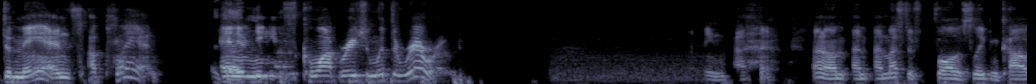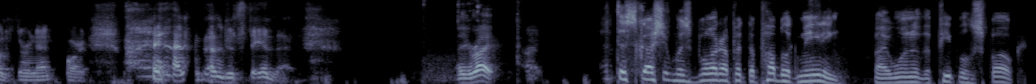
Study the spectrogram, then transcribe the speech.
demands a plan, and it needs cooperation with the railroad. I mean, I, I don't know. I'm, I'm, I must have fallen asleep in college during that part. I don't understand that. You're right. That discussion was brought up at the public meeting by one of the people who spoke.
